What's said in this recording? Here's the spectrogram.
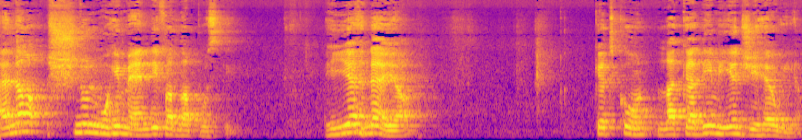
أنا شنو المهم عندي في هاد l'apostille هي هنايا كتكون الاكاديميه الجهويه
